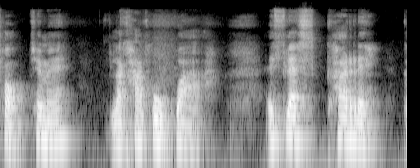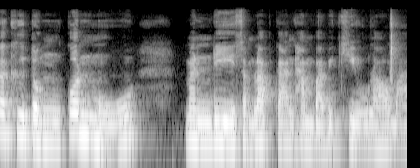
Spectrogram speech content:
chop ใช่ไหมราคาถูกกว่าไอ้ fresh curry ก็คือตรงก้นหมู มันดีสำหรับการทำบาร์บีคิวเรามา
